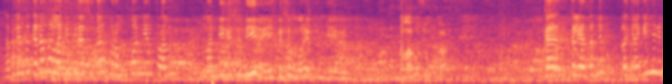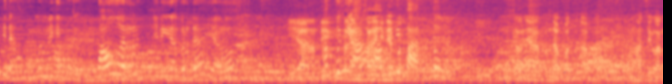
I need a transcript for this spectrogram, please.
tapi kan terkadang lelaki tidak suka perempuan yang terlalu mandiri sendiri semuanya sendiri Kalau aku suka, Ke- kelihatannya laki-laki jadi tidak memiliki power jadi nggak berdaya loh iya nanti aku nih misalnya, apa misalnya aku gini nih apa? patung Misalnya pendapat apa penghasilan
